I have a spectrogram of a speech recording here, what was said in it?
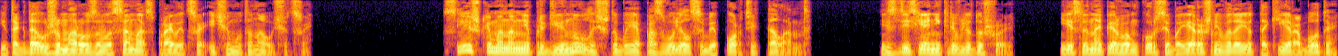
и тогда уже Морозова сама справится и чему-то научится. Слишком она мне приглянулась, чтобы я позволил себе портить талант. И здесь я не кривлю душой. Если на первом курсе боярышня выдает такие работы,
